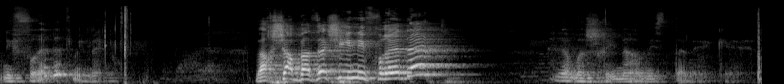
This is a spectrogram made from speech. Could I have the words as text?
נפרדת ממנו. ועכשיו, בזה שהיא נפרדת, גם השכינה מסתלקת.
